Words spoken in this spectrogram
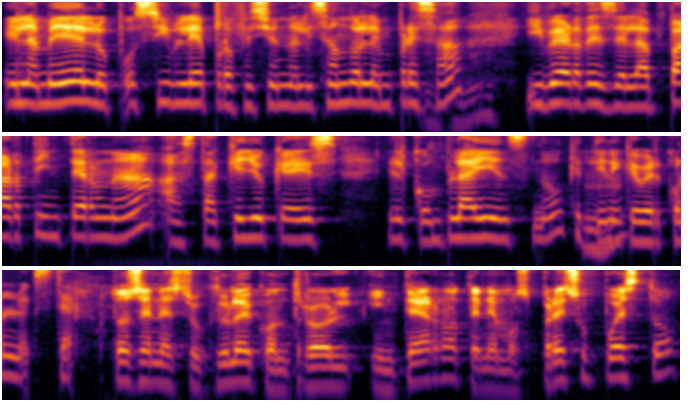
en la medida de lo posible profesionalizando la empresa y ver desde la parte interna hasta aquello que es el compliance, ¿no? Que tiene que ver con lo externo. Entonces, en la estructura de control interno tenemos presupuesto,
